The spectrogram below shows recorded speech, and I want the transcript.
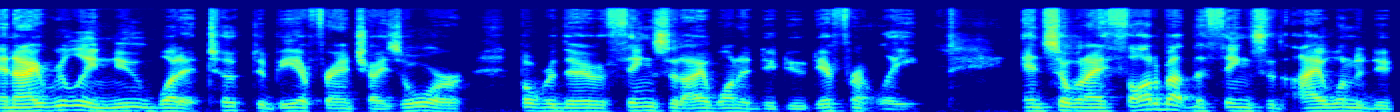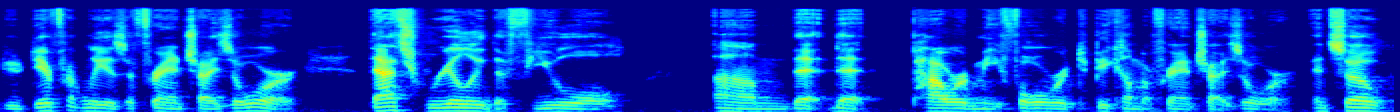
And I really knew what it took to be a franchisor, but were there things that I wanted to do differently? And so when I thought about the things that I wanted to do differently as a franchisor, that's really the fuel um, that that powered me forward to become a franchisor. And so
